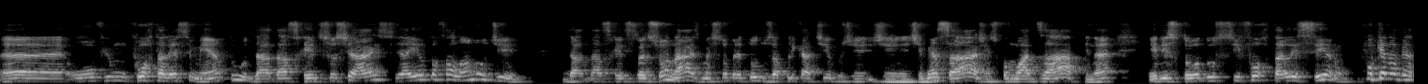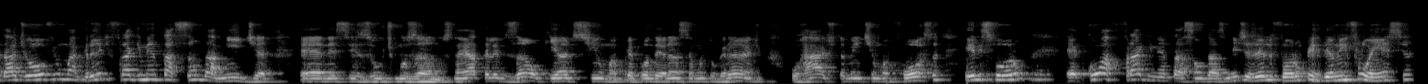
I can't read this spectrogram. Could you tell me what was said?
é, houve um fortalecimento da, das redes sociais, e aí eu estou falando de da, das redes tradicionais, mas sobretudo os aplicativos de, de, de, mensagens, como o WhatsApp, né? eles todos se fortaleceram, porque, na verdade, houve uma grande fragmentação da mídia é, nesses últimos anos. Né? A televisão, que antes tinha uma preponderância muito grande, o rádio também tinha uma força, eles foram, é, com a fragmentação das mídias, eles foram perdendo influência,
